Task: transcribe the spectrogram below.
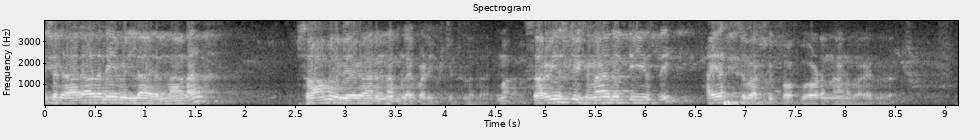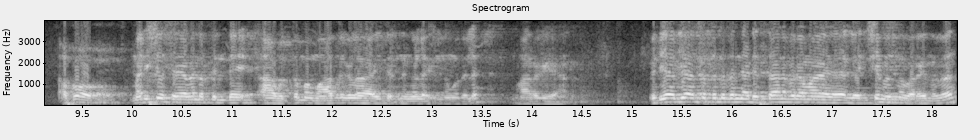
ഈശ്വര ആരാധനയുമില്ല എന്നാണ് സ്വാമി വിവേകാനന്ദ നമ്മളെ പഠിപ്പിച്ചിട്ടുള്ളത്. Service to humanity is the highest worship of God എന്നാണ് പറയുന്നത്. അപ്പോ മനുഷ്യ സേവനത്തിന്റെ ആ ഉത്തമ മാതൃകളായിട്ട് നിങ്ങൾ ഇന്നു മുതൽ മാറുകയാണ്. വിദ്യാഭ്യാസത്തിന്റെ തന്നെ അടിസ്ഥാനപരമായ ലക്ഷ്യം എന്ന് പറയുന്നത്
